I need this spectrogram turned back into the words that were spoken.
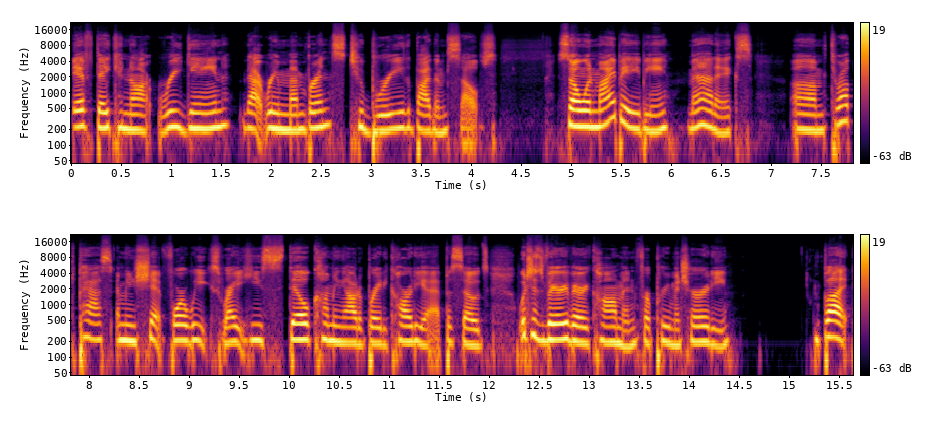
if they cannot regain that remembrance to breathe by themselves. So when my baby, Maddox, um, throughout the past, I mean, shit, four weeks, right? He's still coming out of bradycardia episodes, which is very, very common for prematurity. But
